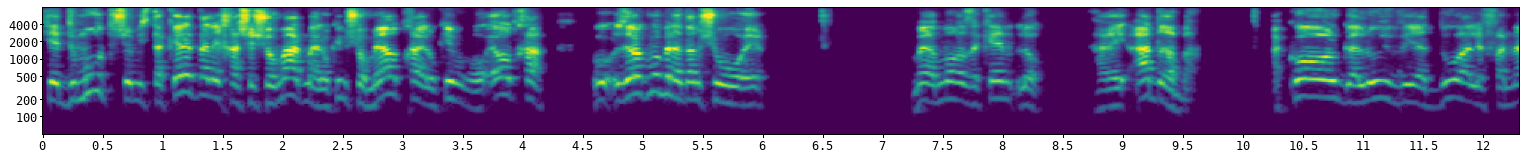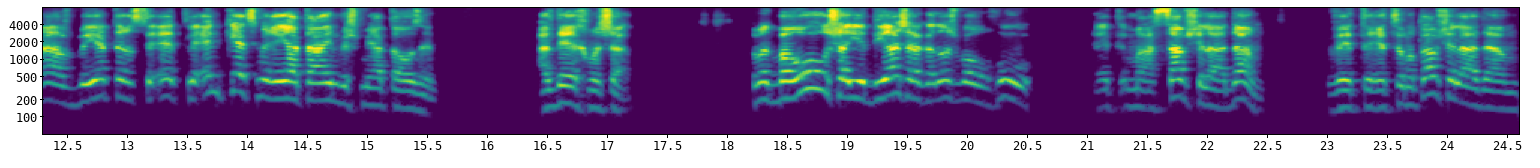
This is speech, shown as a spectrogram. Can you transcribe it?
כדמות שמסתכלת עליך, ששומעת, מה, אלוקים שומע אותך, אלוקים רואה אותך? הוא, זה לא כמו בן אדם שהוא רואה. אומר אדמו"ר הזקן, לא. הרי אדרבה, הכל גלוי וידוע לפניו ביתר שאת, לאין קץ מראיית העין ושמיעת האוזן. על דרך משל. זאת אומרת, ברור שהידיעה של הקדוש ברוך הוא את מעשיו של האדם ואת רצונותיו של האדם,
